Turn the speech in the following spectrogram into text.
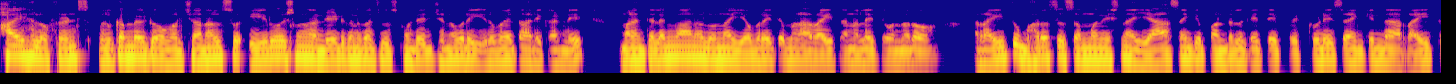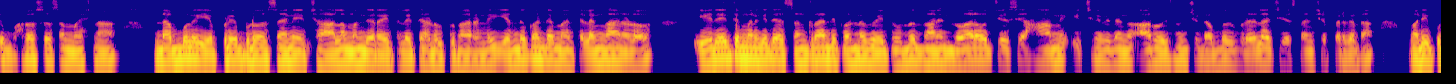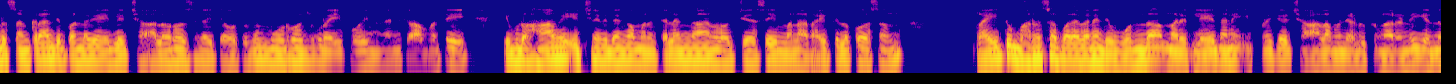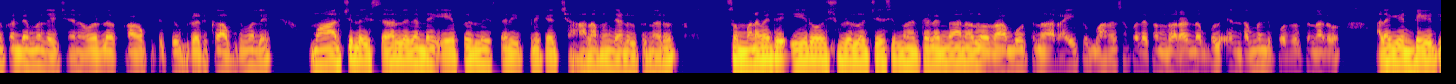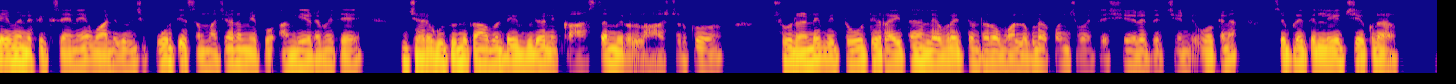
Hi hello friends welcome back to our channel so ఈ రోజు date కనుక చూసుకుంటే జనవరి ఇరవై తారీఖు అండి. మన తెలంగాణలో ఉన్న ఎవరైతే మన రైతన్నలు అయితే ఉన్నారో రైతు భరోసా సంబంధించిన యాసంఖ్య పంటలకైతే పెట్టుబడి సాయం కింద రైతు భరోసా సంబంధించిన డబ్బులు ఎప్పుడెప్పుడు వస్తాయని చాలా మంది రైతులు అయితే అడుగుతున్నారండి. ఎందుకంటే మన తెలంగాణలో ఏదైతే మనకైతే సంక్రాంతి పండుగ అయితే ఉందో దాని ద్వారా వచ్చేసి హామీ ఇచ్చిన విధంగా ఆ రోజు నుంచి డబ్బులు విడుదల చేస్తానని చెప్పారు కదా. మరి ఇప్పుడు సంక్రాంతి పండుగ వెళ్ళి చాలా రోజులు అయితే అవుతుంది. మూడు రోజులు కూడా అయిపోయిందని కాబట్టి ఇప్పుడు హామీ ఇచ్చిన విధంగా మన తెలంగాణలో వచ్చేసి మన రైతుల కోసం రైతు భరోసా పథకం అనేది ఉందా మరి లేదని ఇప్పటికే చాలా మంది అడుగుతున్నారండి. ఎందుకంటే మళ్ళీ జనవరిలో కాకపోతే ఫిబ్రవరి కాకపోతే మళ్ళీ మార్చిలో ఇస్తారా లేదంటే ఏప్రిల్లో ఇస్తారా ఇప్పటికే చాలా మంది అడుగుతున్నారు. సో మనమైతే ఈ రోజు వీడియోలో వచ్చేసి మన తెలంగాణలో రాబోతున్న రైతు భరోసా పథకం ద్వారా డబ్బులు ఎంతమంది పొందుతున్నారు? అలాగే డేట్లు ఏమైనా ఫిక్స్ అయినాయి? వాటి గురించి పూర్తి సమాచారం మీకు అందియడం అయితే జరుగుతుంది కాబట్టి ఈ వీడియోని కాస్త మీరు లాస్ట్ వరకు చూడండి. మీ తోటి రైతులు ఎవరైతే ఉంటారో వాళ్ళు కూడా కొంచెం అయితే షేర్ అయితే చేయండి. ఓకేనా? సో ఇప్పుడైతే లేట్ చేయకుండా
